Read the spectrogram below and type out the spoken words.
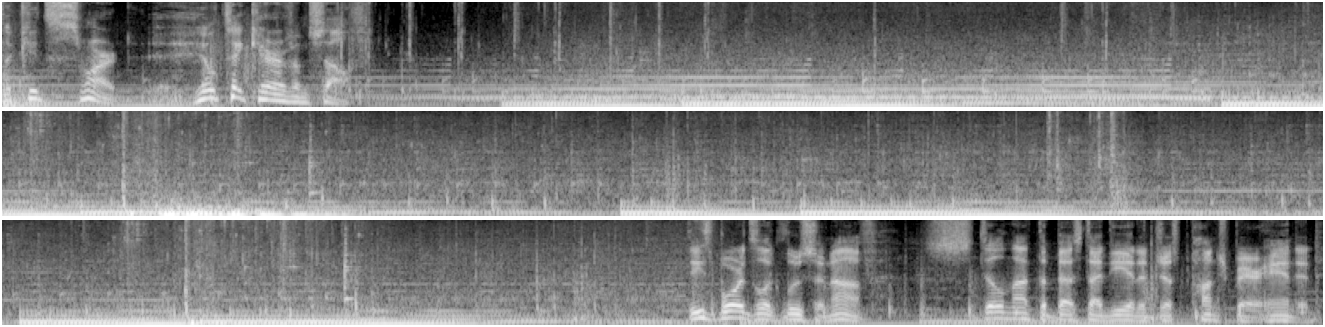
The kid's smart. He'll take care of himself. These boards look loose enough. Still not the best idea to just punch barehanded.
